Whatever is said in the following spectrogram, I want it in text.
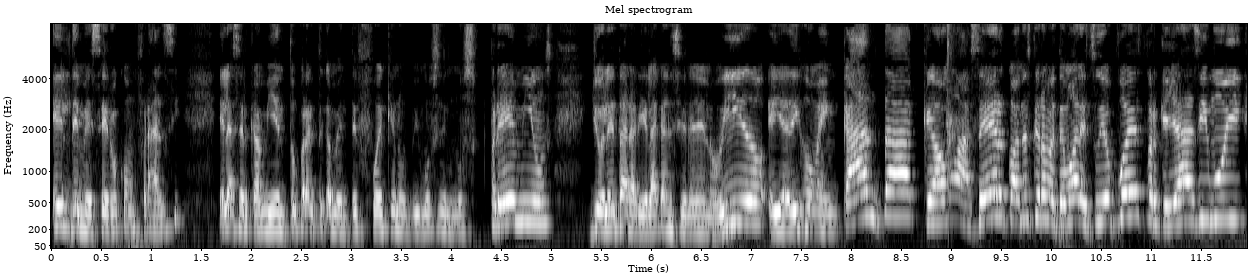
el de mesero con Franci. El acercamiento prácticamente fue que nos vimos en unos premios. Yo le tararía la canción en el oído. Ella dijo, me encanta, ¿qué vamos a hacer? ¿Cuándo es que nos metemos al estudio? Pues, porque ella es así muy,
